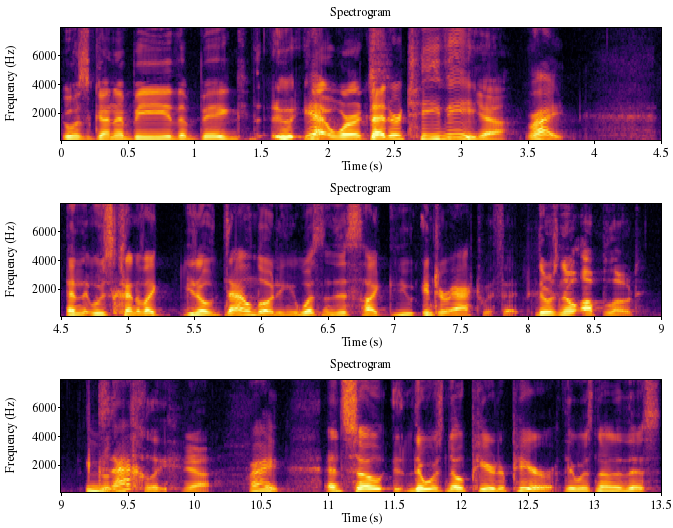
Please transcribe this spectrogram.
It was gonna be the big Uh, yeah, networks. Better TV. Yeah. Right. And it was kind of like, you know, downloading. It wasn't just like you interact with it. There was no upload. Exactly. Yeah. Right. And so there was no peer to peer. There was none of this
